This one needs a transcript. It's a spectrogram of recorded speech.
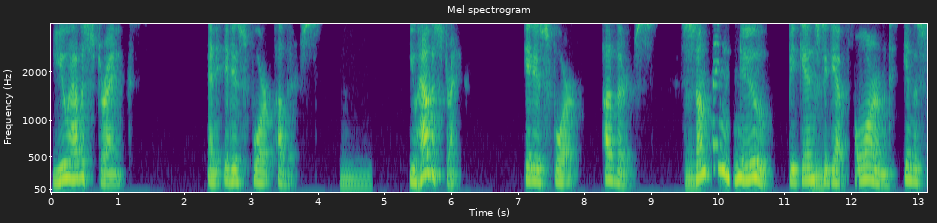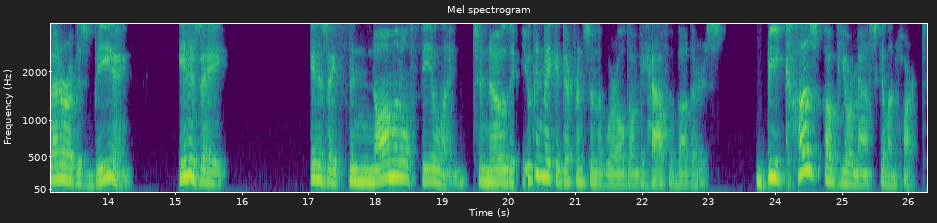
you have a strength and it is for others you have a strength. It is for others. Mm. Something new begins Mm. to get formed in the center of his being. It is a it is a phenomenal feeling to know Mm. that you can make a difference in the world on behalf of others because of your masculine heart,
